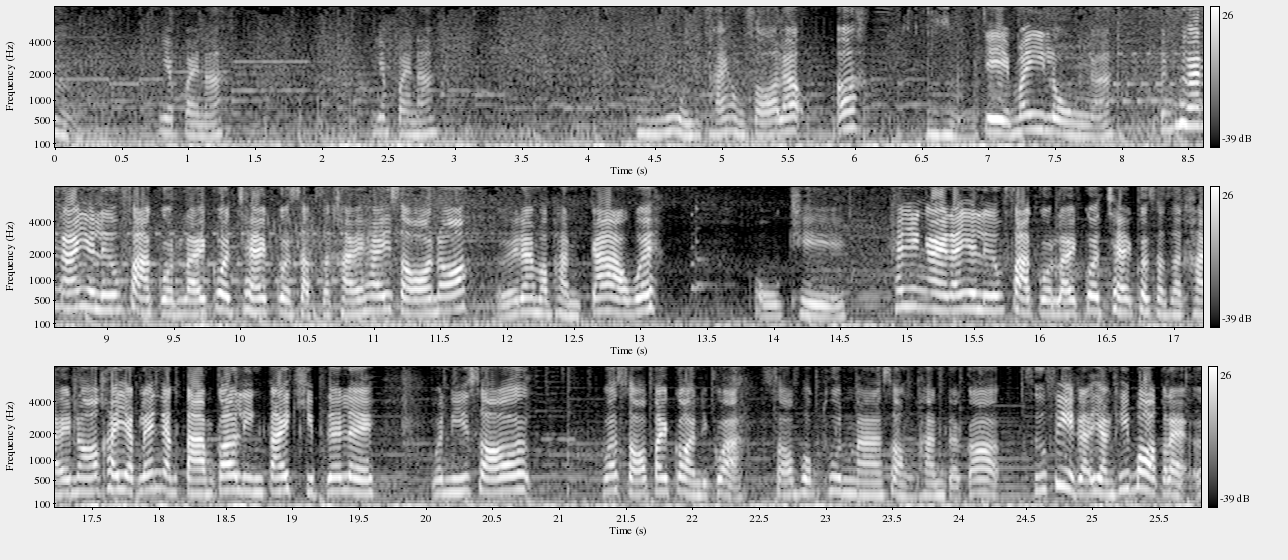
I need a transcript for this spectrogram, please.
อ เงียบไปนะ เงียบไปนะ อือหือหมุนสุดท้ายของซอแล้ว เออเจไม่ลงนะ เพื่อนๆนะ อย่าลืมฝากกดไลค์ กดแชร์ กด subscribe ให้ซอเนาะ เอ้ยได้มาพันเก้าเว้ย โอเค ถ้ายังไงนะ อย่าลืมฝากกดไลค์ กดแชร์ กด subscribe เนาะ ใครอยากเล่นอยากตามก็ลิงก์ใต้คลิปได้เลย วันนี้ซอว่าซอไปก่อนดีกว่า ซอพกทุนมา 2,000 แต่ก็ซื้อฟีดอะอย่างที่บอกแหละ เอ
